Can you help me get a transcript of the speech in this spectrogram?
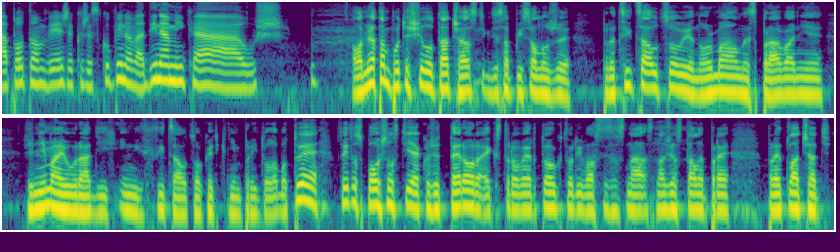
a potom vieš, akože skupinová dynamika a už... Ale mňa tam potešilo tá časť, kde sa písalo, že pre cicavcov je normálne správanie, že nemajú radi ich iných cicavcov, keď k ním prídu. Lebo tu je v tejto spoločnosti akože teror extrovertov, ktorí vlastne sa sna- snažia stále pre, pretlačať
